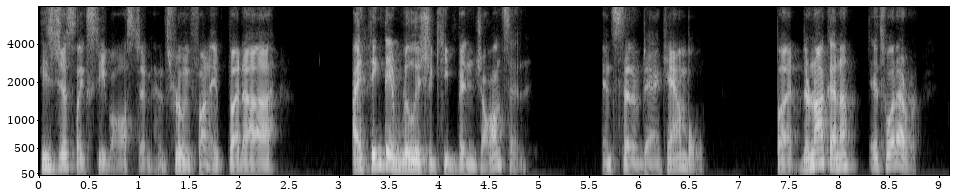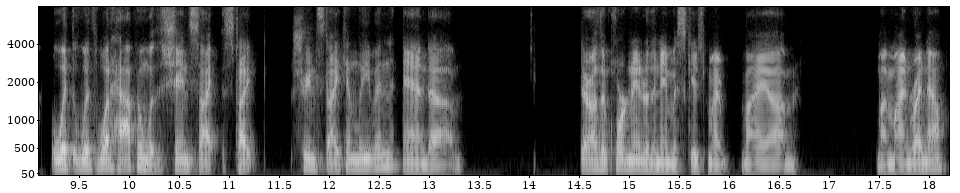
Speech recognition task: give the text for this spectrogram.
he's just like Steve Austin. It's really funny. But uh, I think they really should keep Ben Johnson instead of Dan Campbell. But they're not gonna. It's whatever. With with what happened with Shane Steichen, Shane Steichen leaving and uh, their other coordinator, the name escapes my my um my mind right now.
